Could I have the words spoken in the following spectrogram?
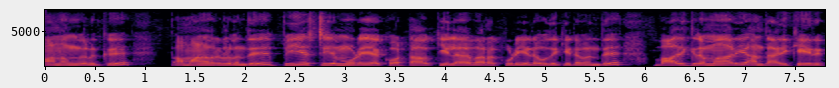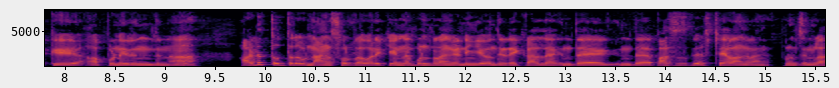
மாணவங்களுக்கு மாணவர்கள் வந்து பிஎஸ்டிஎம் உடைய கோட்டா கீழே வரக்கூடிய இடஒதுக்கீடை வந்து பாதிக்கிற மாதிரி அந்த அறிக்கை இருக்குது அப்படின்னு இருந்ததுன்னா அடுத்த உத்தரவு நாங்கள் சொல்கிற வரைக்கும் என்ன பண்ணுறாங்க நீங்கள் வந்து இடைக்கால இந்த இந்த ப்ராசஸ்க்கு ஸ்டே வாங்குறாங்க. புரிஞ்சுங்களா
